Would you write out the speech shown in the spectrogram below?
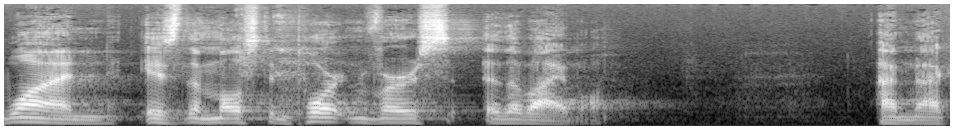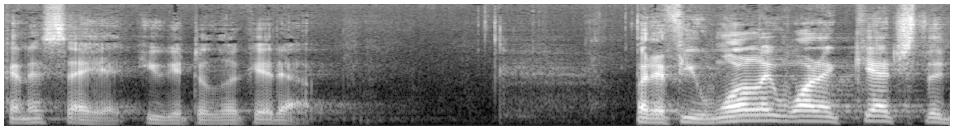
1 is the most important verse of the Bible. I'm not going to say it, you get to look it up. But if you really want to catch the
